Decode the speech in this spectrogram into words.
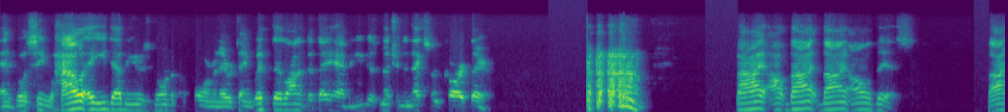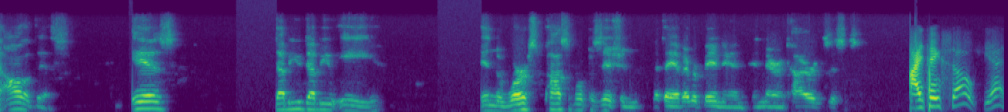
And we'll see how AEW is going to perform and everything with the lineup that they have. And you just mentioned an excellent card there. by all by by all this, by all of this, is WWE in the worst possible position that they have ever been in in their entire existence. I think so. Yes,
